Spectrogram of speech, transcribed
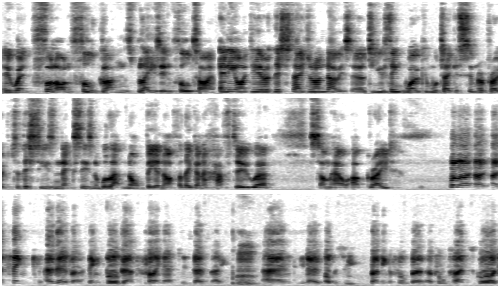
who went full on, full guns blazing full time. Any idea at this stage, and I know it's early, do you think Woking will take a similar approach to this season, next season, will that not be enough? Are they going to have to uh, somehow upgrade? Well, I, I, I think, as ever, things boil down to finances, don't they? Mm. And you know, obviously, running a full a full time squad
